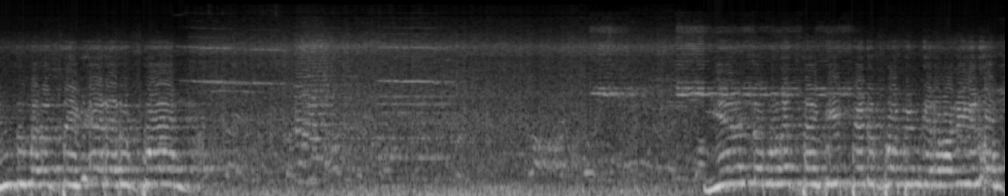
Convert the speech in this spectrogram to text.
இந்து மதத்தை வேறறுப்போம். இரண்டு மதத்தை மீட்டெடுப்போம் என்கிற வகையிலும்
